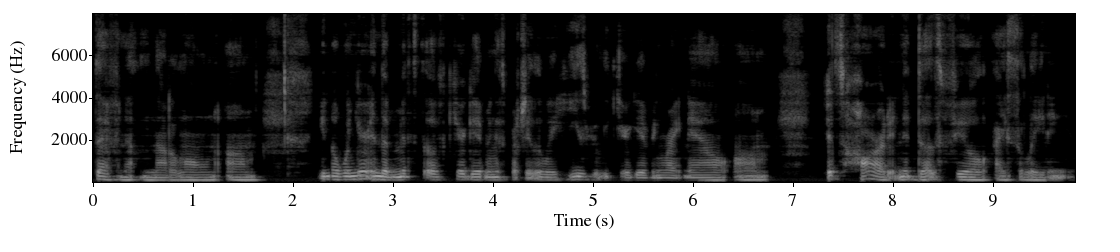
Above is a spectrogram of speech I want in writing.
definitely not alone. Um, you know, when you're in the midst of caregiving, especially the way he's really caregiving right now, um, it's hard and it does feel isolating.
